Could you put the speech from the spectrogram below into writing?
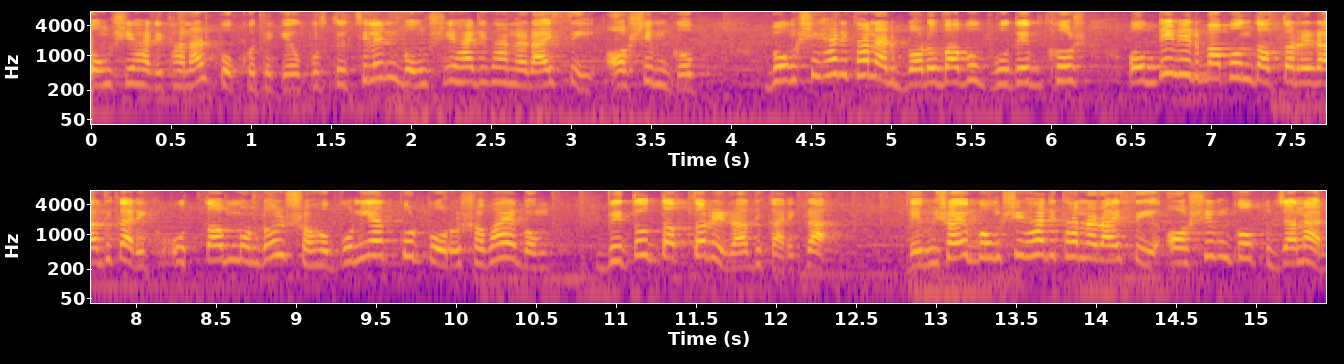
বংশীহারি থানার পক্ষ থেকে। উপস্থিত ছিলেন বংশীহারি থানার আইসি অসীম গোপ, বংশীহারি থানার বড়বাবু ভূদেব ঘোষ, অগ্নি নির্বাপন দপ্তরের আধিকারিক উত্তম মণ্ডল সহ বুনিয়াদপুর পৌরসভা এবং বিদ্যুৎ দপ্তরের আধিকারিকরা। এ বিষয়ে বংশীহারি থানার আইসি অসীম গোপ জানান।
